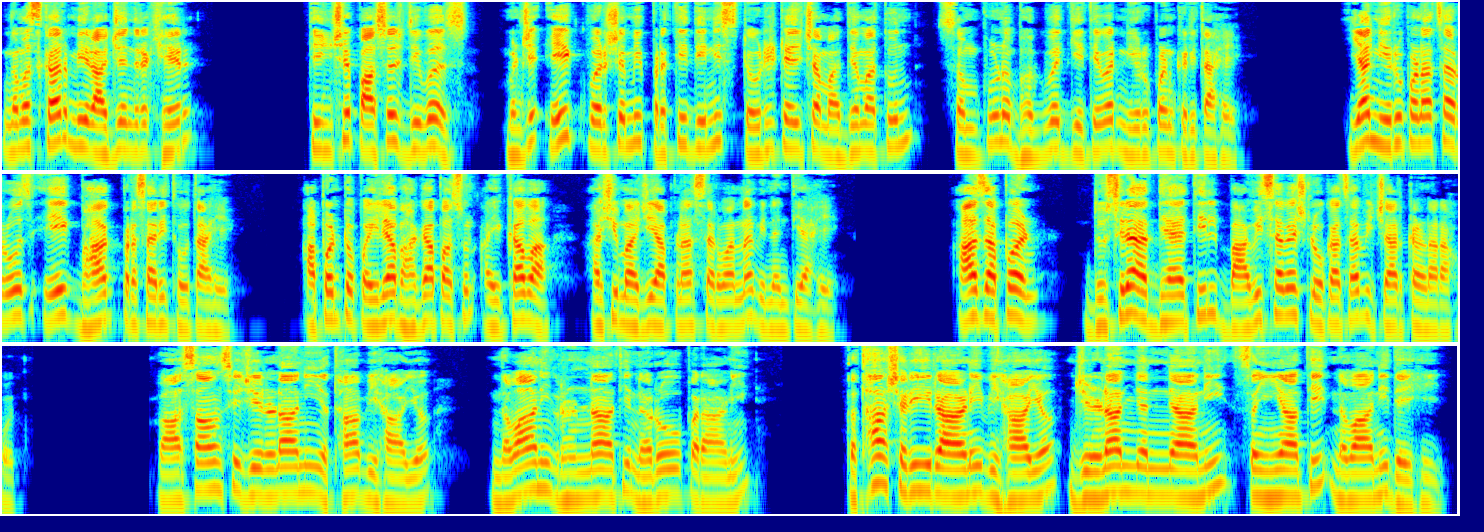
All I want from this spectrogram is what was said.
नमस्कार मी राजेंद्र खेर. तीनशे पासष्ट दिवस म्हणजे एक वर्ष मी प्रतिदिनी स्टोरीटेलच्या माध्यमातून संपूर्ण भगवद्गीतेवर निरूपण करीत आहे. या निरूपणाचा रोज एक भाग प्रसारित होत आहे. आपण तो पहिल्या भागापासून ऐकावा अशी माझी आपणा सर्वांना विनंती आहे. आज आपण दुसऱ्या अध्यायातील बावीसाव्या श्लोकाचा विचार करणार आहोत. वासांसी जीर्णानी यथा विहाय नवानी गृह्णाती नरोपराणी तथा शरीराणी विहाय जीर्णान्यन्यानी संयाती नवानी देही।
